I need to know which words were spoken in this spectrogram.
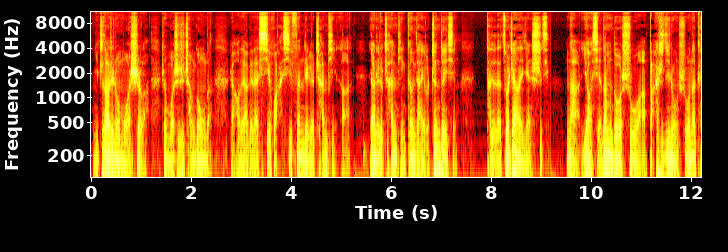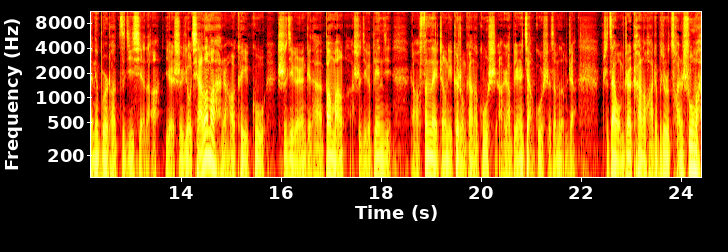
你知道这种模式了，这模式是成功的，然后呢，要给它细化、细分这个产品啊，让这个产品更加有针对性，他就在做这样的一件事情。那要写那么多书啊，八十几种书，那肯定不是他自己写的啊，也是有钱了嘛，然后可以雇十几个人给他帮忙，十几个编辑，然后分类整理各种各样的故事啊，让别人讲故事，怎么怎么这样。这在我们这儿看的话，这不就是传书嘛？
